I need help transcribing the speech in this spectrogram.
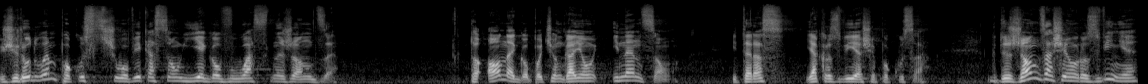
Źródłem pokus człowieka są jego własne żądze. To one go pociągają i nęcą. I teraz jak rozwija się pokusa? Gdy żądza się rozwinie,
